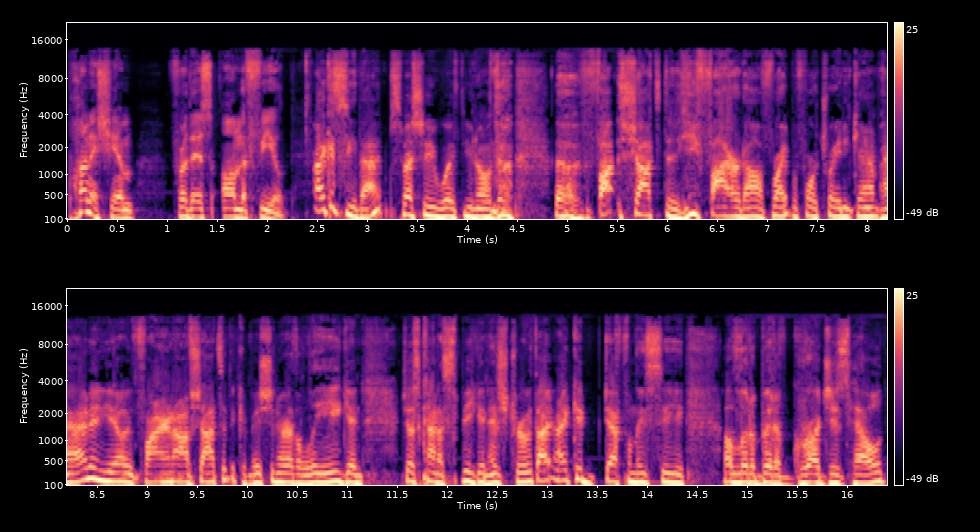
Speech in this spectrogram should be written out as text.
punish him for this on the field. I can see that, especially with you know the the shots that he fired off right before training camp had, and you know firing off shots at the commissioner of the league and just kind of speaking his truth. I, I could definitely see a little bit of grudges held.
